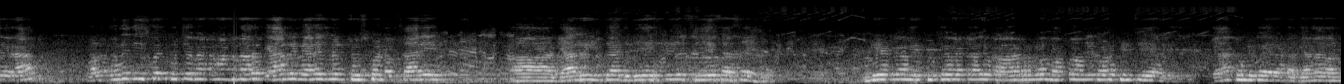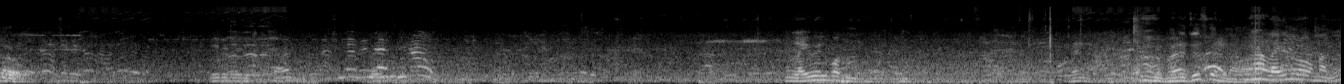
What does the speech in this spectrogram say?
దగ్గర వాళ్ళ ముందు తీసుకొచ్చి కూర్చోబెట్టమంటున్నారు. గ్యాలరీ మేనేజ్మెంట్ చూసుకోండి ఒకసారి. గ్యాలరీ ఇన్ఛార్జ్ డిఎస్పీ సిఎస్ఎస్ఐ ఇమీడియట్గా మీరు కూర్చోబెట్టాలి. ఒక ఆర్డర్లో మొత్తం అన్ని కూడా ఫిల్ చేయాలి. బ్యాక్ ఉండిపోయారట జనాలందరూ. లైవ్ వెళ్ళిపోతుంది. లైవ్లో ఉన్నది.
